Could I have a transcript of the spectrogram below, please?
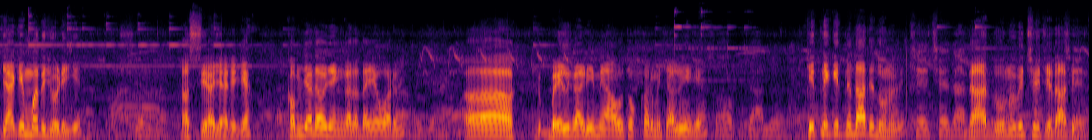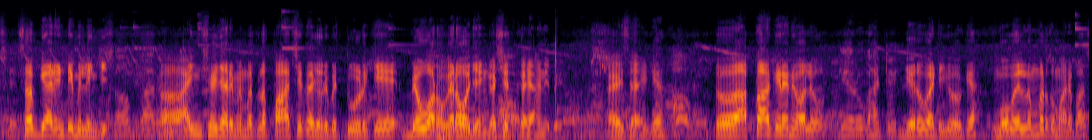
क्या किंमत आहे जोड़ी की अस्सी हज़ार आहे क्या कम ज़्यादा हो जाएगा दादा व्यवहार मी बैलगाड़ी में आओ तो कर में चालू है क्या? सब चालू है। कितने कितने दांत है दोनों भी छः छः दांत। दांत दोनों भी छः छः दांत है? सब गारंटी मिलेंगी? ऐंशी हज़ार में मतलब पाँच एक हज़ार रुपये तोड़ के व्यवहार वगैरह हो जाएगा शेतकरी आने पे। ऐसा है क्या? तो आप कहाँ के रहने वाले हो? गेरो घाटी। डेरो घाटी के हो क्या? मोबाइल नंबर तुम्हारे पास?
